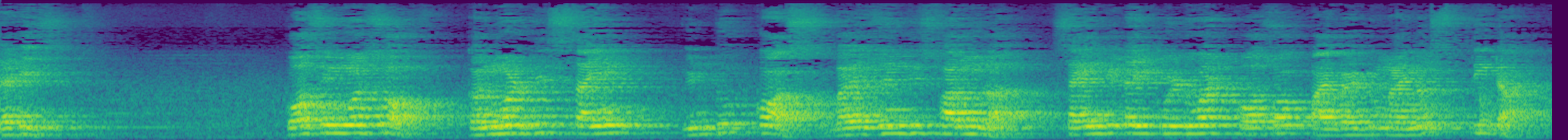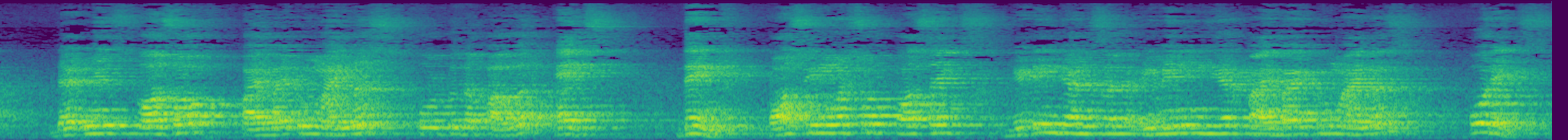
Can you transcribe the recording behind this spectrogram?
that is cos inverse of convert this sin into cos by using this formula sin theta equal to what cos of pi by 2 minus theta that means cos of pi by 2 minus 4 to the power x Then cos inverse of cos x getting cancelled remaining here pi by 2 minus 4x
